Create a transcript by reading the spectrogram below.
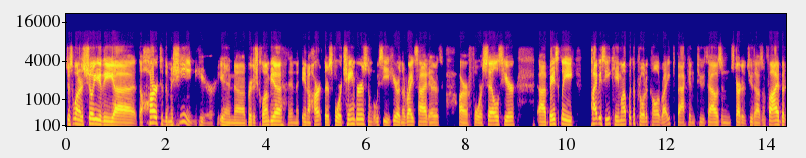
Just wanted to show you the uh, the heart of the machine here in uh, British Columbia. And in a heart, there's four chambers, and what we see here on the right side are, are four cells here. Uh, basically, PIEVC came up with the protocol, right, back in 2000, started 2005, but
